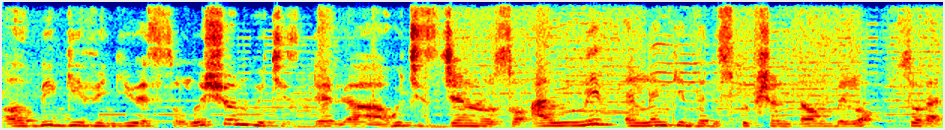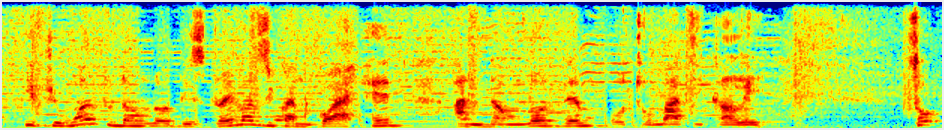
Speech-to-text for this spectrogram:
I'll be giving you a solution which is uh, which is general. So I'll leave a link in the description down below so that if you want to download these drivers you can go ahead and download them automatically. So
